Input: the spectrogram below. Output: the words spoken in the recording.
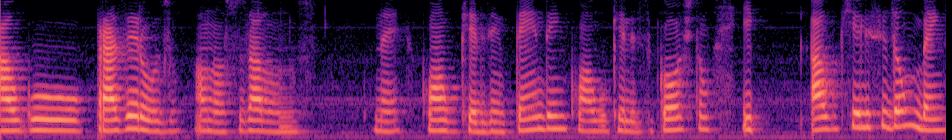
algo prazeroso aos nossos alunos, né? Com algo que eles entendem, com algo que eles gostam e algo que eles se dão bem.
